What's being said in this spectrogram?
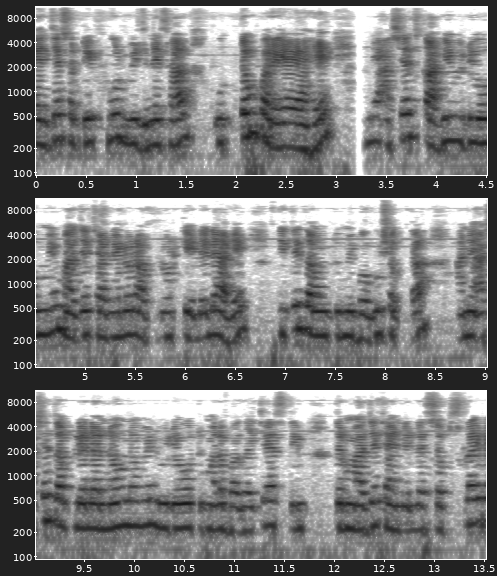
त्यांच्यासाठी फूड बिझनेस हा उत्तम पर्याय आहे. आणि अशाच काही व्हिडिओ मी माझ्या चॅनेलवर अपलोड केलेले आहे तिथे जाऊन तुम्ही बघू शकता. आणि अशाच आपल्याला नवनवीन व्हिडिओ तुम्हाला बघायचे असतील तर माझ्या चॅनलला सबस्क्राईब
